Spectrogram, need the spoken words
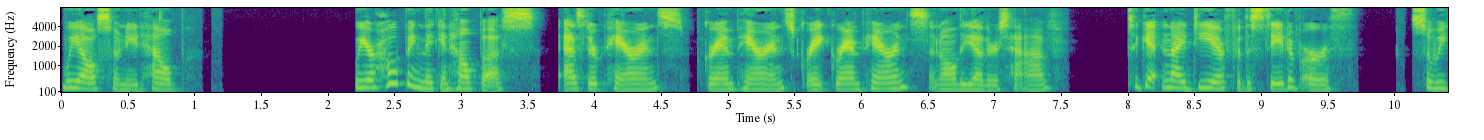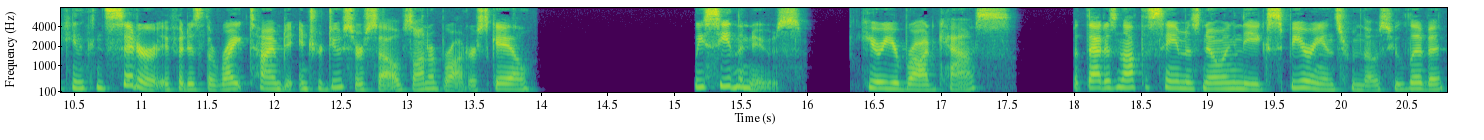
we also need help. We are hoping they can help us, as their parents, grandparents, great grandparents, and all the others have, to get an idea for the state of Earth so we can consider if it is the right time to introduce ourselves on a broader scale. We see the news, hear your broadcasts, but that is not the same as knowing the experience from those who live it.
